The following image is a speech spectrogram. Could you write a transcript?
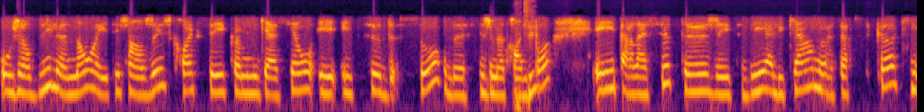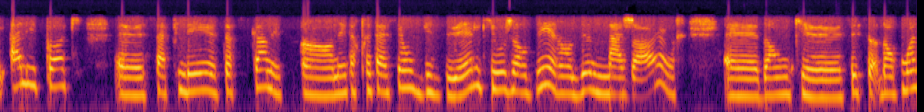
Aujourd'hui, le nom a été changé. Je crois que c'est Communication et études sourdes, si je me trompe pas. Et par la suite, j'ai étudié à l'UQAM un certificat qui, à l'époque, s'appelait certificat en, en, interprétation visuelle, qui aujourd'hui est rendu majeur. Euh, donc, euh, c'est ça. Donc, moi,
